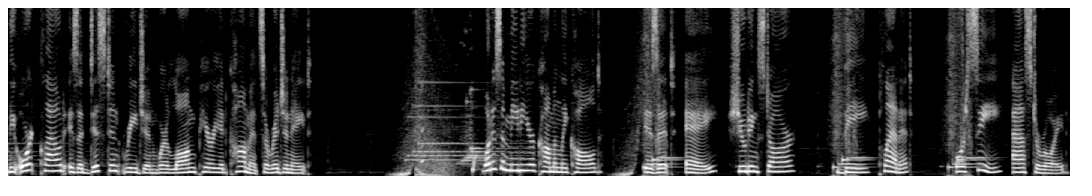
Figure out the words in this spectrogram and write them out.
The Oort cloud is a distant region where long-period comets originate. What is a meteor commonly called? Is it A. Shooting star, B. Planet, or C. Asteroid?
